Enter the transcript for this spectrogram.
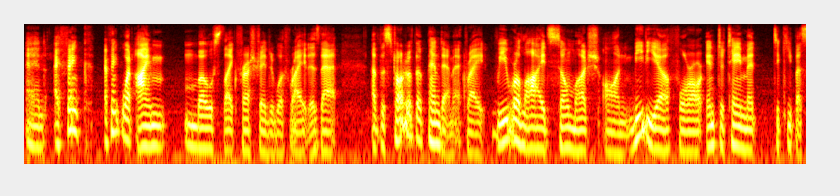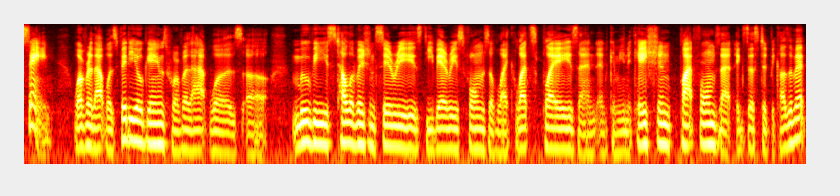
and I think I think what I'm most like frustrated with right is that at the start of the pandemic, right, we relied so much on media for our entertainment to keep us sane. Whether that was video games, whether that was uh, movies, television series, the various forms of like let's plays and, and communication platforms that existed because of it.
